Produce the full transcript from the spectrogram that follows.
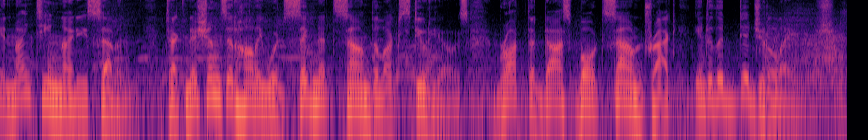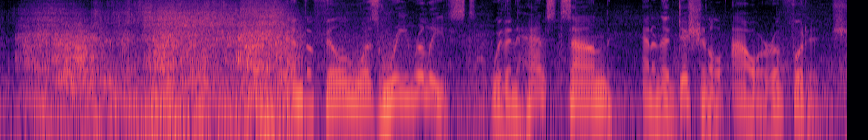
In 1997, technicians at Hollywood's Signet Sound Deluxe Studios brought the Das Boot soundtrack into the digital age. And the film was re released with enhanced sound and an additional hour of footage.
